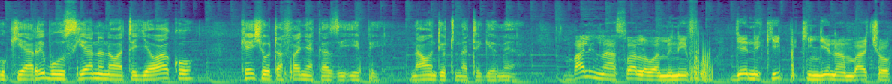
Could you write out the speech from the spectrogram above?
ukiharibu uhusiano na wateja wako, kesho utafanya kazi ipi? Nao ndio tunategemea. Mbali na swala la uaminifu, je, ni kipi kingine ambacho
